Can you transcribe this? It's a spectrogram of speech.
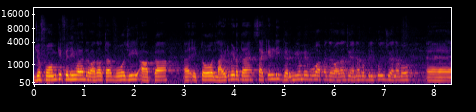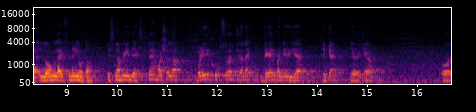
जो फोम की फिलिंग वाला दरवाज़ा होता है, वो जी आपका एक तो लाइट वेट होता है सेकेंडली गर्मियों में वो आपका दरवाज़ा जो है ना, वो बिल्कुल जो है ना वो लॉन्ग लाइफ नहीं होता। इसमें आप ये देख सकते हैं, माशाल्लाह, बड़ी खूबसूरत जो है ना एक बेल बनी हुई है, ठीक है? ये देखें आप। और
